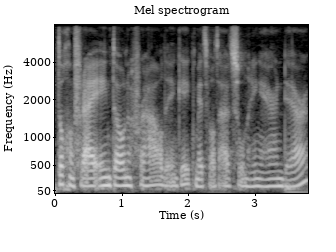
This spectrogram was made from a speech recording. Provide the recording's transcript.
toch een vrij eentonig verhaal, denk ik, met wat uitzonderingen her en der.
